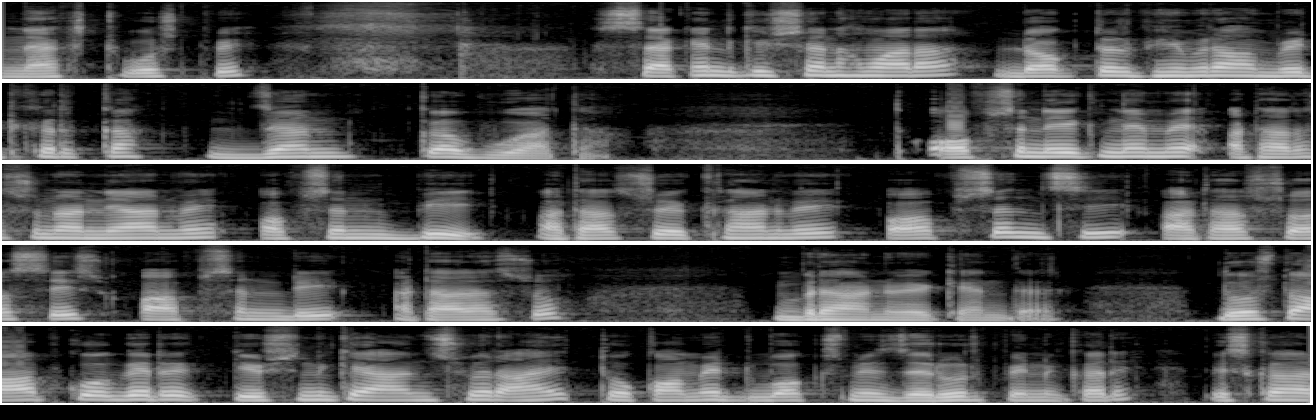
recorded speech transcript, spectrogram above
नेक्स्ट पोस्ट पे। सेकंड क्वेश्चन हमारा, डॉक्टर भीमराव अंबेडकर का जन्म कब हुआ था? तो ऑप्शन एक ने में अठारह सौ निन्यानवे, ऑप्शन बी अठारह सौ इक्यानवे, ऑप्शन सी अठारह सौ अस्सी, ऑप्शन डी अठारह सौ बानवे के अंदर। दोस्तों, आपको अगर क्वेश्चन के आंसर आए तो कमेंट बॉक्स में ज़रूर पिन करें। इसका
